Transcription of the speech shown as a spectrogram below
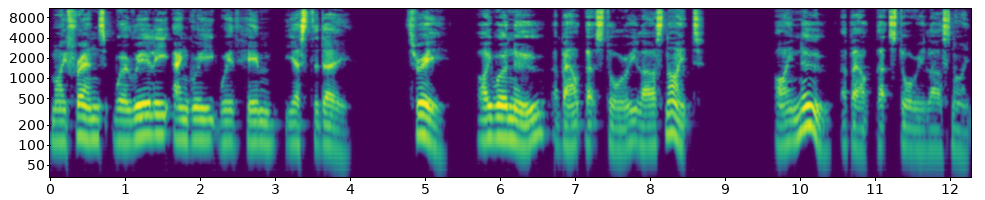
My friends were really angry with him yesterday. 3. I were knew about that story last night. I knew about that story last night.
